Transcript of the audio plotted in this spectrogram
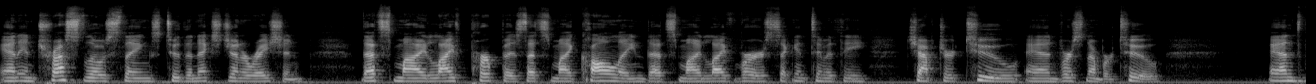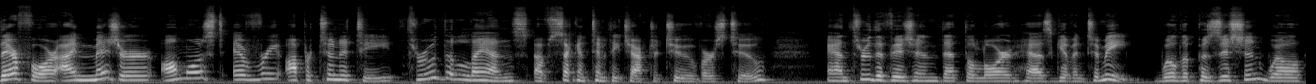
and entrust those things to the next generation. That's my life purpose. That's my calling. That's my life verse, Second Timothy chapter 2 and verse number 2. And therefore, I measure almost every opportunity through the lens of Second Timothy chapter 2 verse 2 and through the vision that the Lord has given to me. Will the position, will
